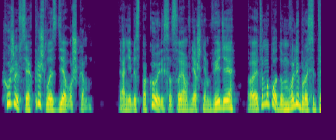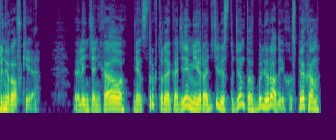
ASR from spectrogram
Хуже всех пришлось девушкам. Они беспокоились о своем внешнем виде, поэтому подумывали бросить тренировки. Лин Тяньхао, инструкторы Академии и родители студентов были рады их успехам,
